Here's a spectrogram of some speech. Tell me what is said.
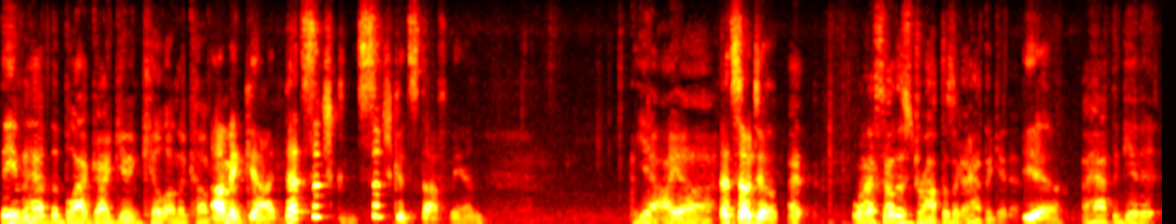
They even have the black guy getting killed on the cover. Oh my god, that's such such good stuff, man. yeah, I uh, That's so dope. I, when I saw this dropped, I was like, I have to get it. Yeah, I have to get it.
